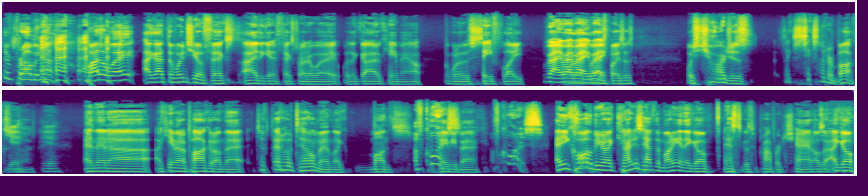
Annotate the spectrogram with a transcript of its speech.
They're probably not. By the way, I got the windshield fixed. I had to get it fixed right away with a guy who came out, one of those Safelite Right, right, all right, right. places, which charges it's like six hundred bucks. Yeah, man. yeah. And then uh, I came out of pocket on that. It took that hotel man like months. Of course. pay me back. Of course. And you call them and you're like, "Can I just have the money?" And they go, "It has to go through proper channels." I go,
